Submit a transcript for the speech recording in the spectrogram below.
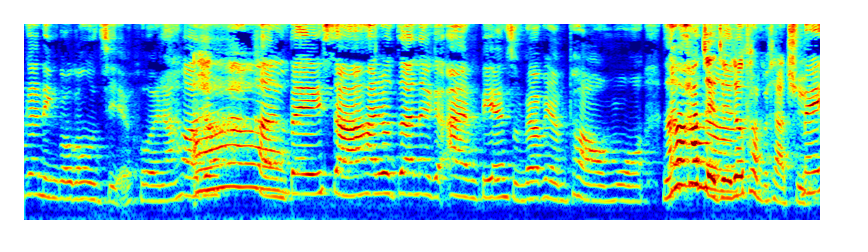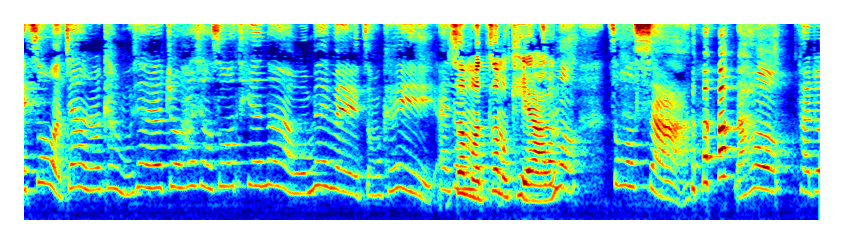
跟邻国公主结婚，然后就很悲伤，啊、他就在那个岸边准备要变成泡沫。然后他姐姐就看不下去，没错，家人就看不下去，就他想说：天哪，我妹妹。怎么可以爱这么这么强，这么这么傻？然后他就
